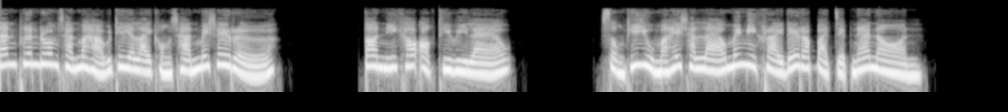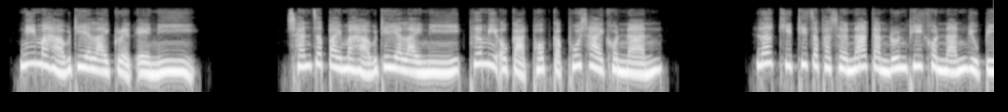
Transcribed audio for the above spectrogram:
นั่นเพื่อนร่วมชั้นมหาวิทยาลัยของฉันไม่ใช่เหรอ ตอนนี้เขาออกทีวีแล้ว ส่งที่อยู่มาให้ฉันแล้วไม่มีใครได้รับบาดเจ็บแน่นอน นี่มหาวิทยาลัยเกรดเอนี่ ฉันจะไปมหาวิทยาลัยนี้เพื่อมีโอกาสพบกับผู้ชายคนนั้น เลิกคิดที่จะเผชิญหน้ากันรุ่นพี่คนนั้นอยู่ปี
